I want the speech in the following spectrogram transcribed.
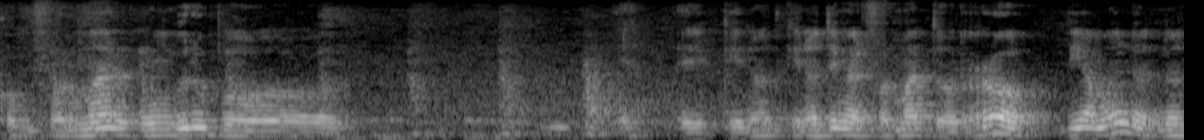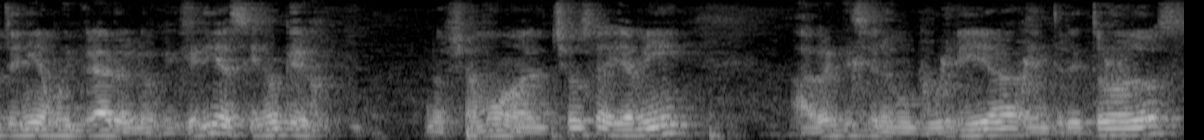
conformar un grupo eh, que, no, que, no, tenga el formato rock, digamos, él no, tenía muy claro lo que quería, sino que nos llamó al Chosa y a mí a ver qué se nos ocurría entre todos,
